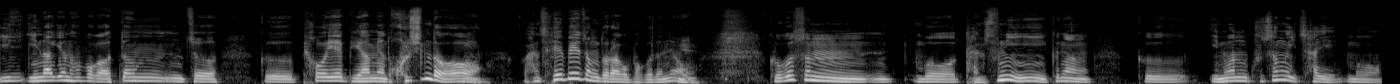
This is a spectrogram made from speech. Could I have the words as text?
이, 이낙연 후보가 어떤 저 그 표에 비하면 훨씬 더 한 세배 음. 정도라고 보거든요. 네. 그것은 뭐 단순히 그냥 그 인원 구성의 차이 뭐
